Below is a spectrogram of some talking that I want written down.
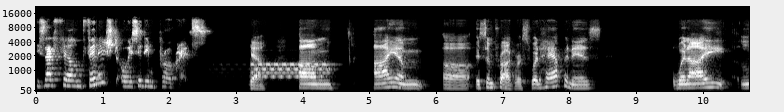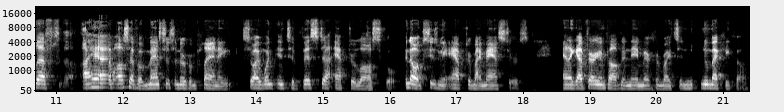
is that film finished or is it in progress? Yeah. Um, I am, uh, it's in progress. What happened is when I left, I have also have a master's in urban planning. So I went into Vista after law school. No, excuse me, after my master's. And I got very involved in Native American rights in New Mexico.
